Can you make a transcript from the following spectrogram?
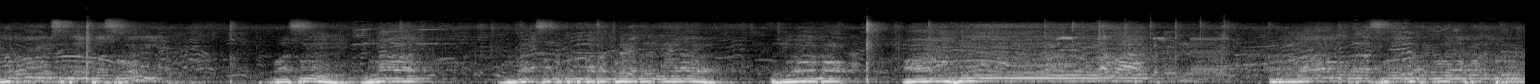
nomor punggung 19 Romi masih Irawan Bukan satu penempatan bola dari Triyono Alvin terlalu keras dua lapangan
